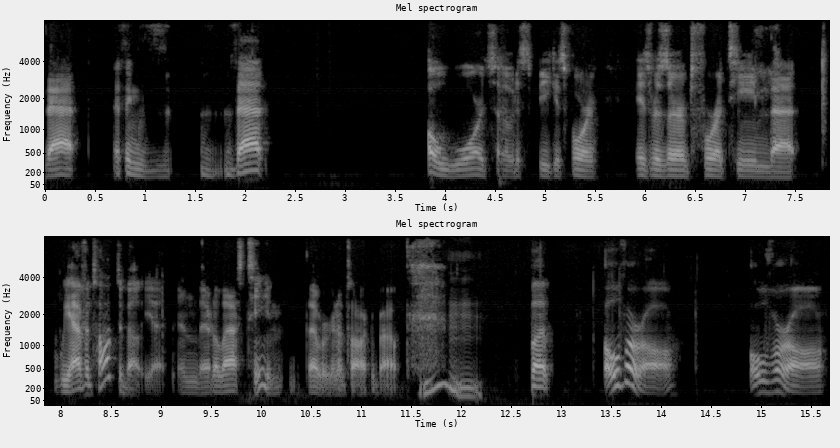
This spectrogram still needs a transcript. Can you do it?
that I think th- that award, so to speak, is for is reserved for a team that we haven't talked about yet, and they're the last team that we're going to talk about. Mm. But overall, overall,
